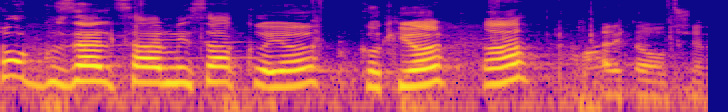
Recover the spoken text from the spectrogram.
çok güzel sarımsak kokuyor. kokuyor. Ha? Harika oldu şef.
